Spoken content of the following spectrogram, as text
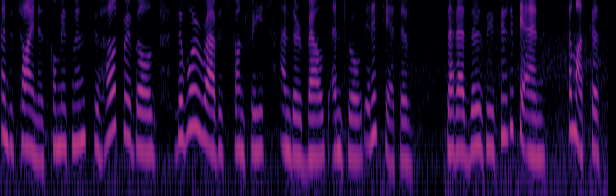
and China's commitment to help rebuild the war-ravaged country under Belt and Road Initiative. Zahra Derzi, CGTN, Damascus.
